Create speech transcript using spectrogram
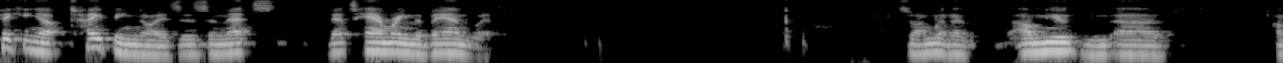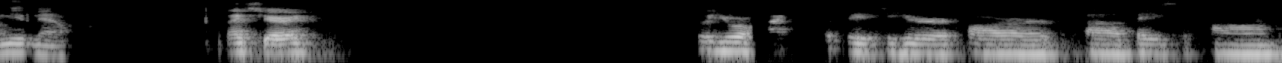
picking up typing noises and that's, that's hammering the bandwidth. So I'm gonna, I'll mute, uh, I'll mute now. Thanks, Jerry. so your hypotheses here are, uh, based upon,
